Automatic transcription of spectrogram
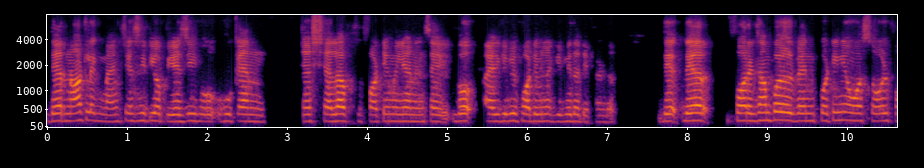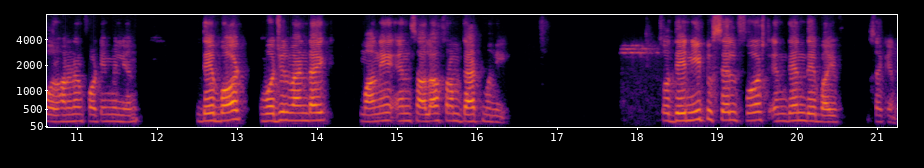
They're not like Manchester City or PSG who, who can just shell up 40 million and say, go, I'll give you 40 million, give me the defender. They, they are, for example, when Coutinho was sold for 140 million, they bought Virgil van Dijk, Mane, and Salah from that money. So they need to sell first and then they buy second.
